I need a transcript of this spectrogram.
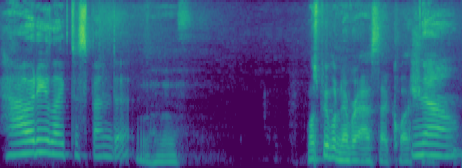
How do you like to spend it? Most people never ask that question. No,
